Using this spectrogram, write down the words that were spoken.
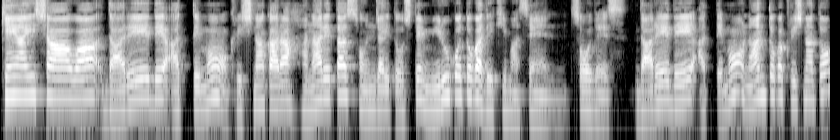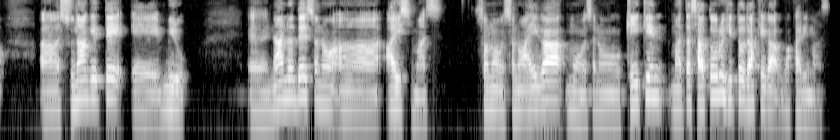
敬愛者は誰であっても、クリュナから離れた存在として見ることができません。そうです。誰であっても、なんとかクリュナとつなげて、えー見る。えーなので、そのあ愛します。その、その愛が、もう、その経験、また悟る人だけがわかります。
